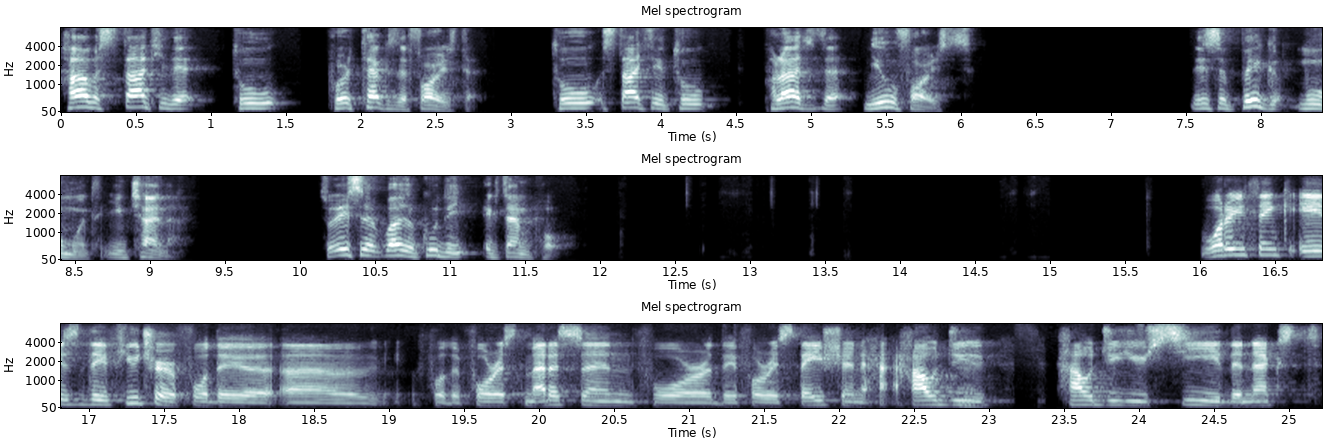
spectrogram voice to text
have started to protect the forest, to started to plant the new forests. This is a big movement in China. So it's a very good example. What do you think is the future for the uh, for the forest medicine, for deforestation? How do you, mm. how do you see the next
